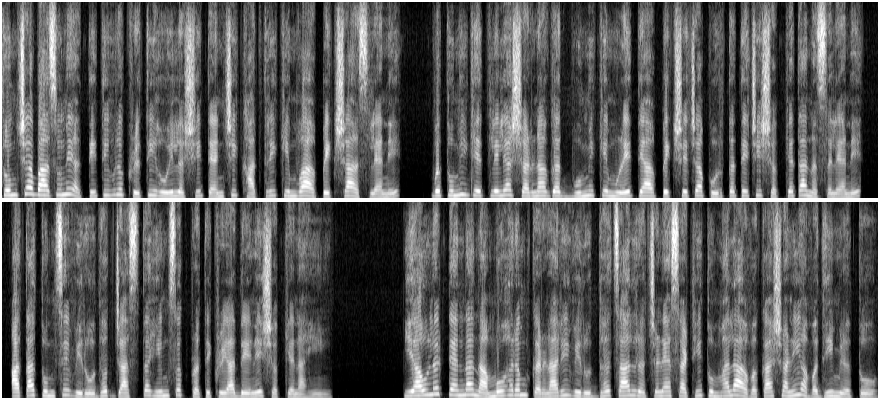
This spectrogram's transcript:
तुमच्या बाजूने अतितीव्र कृती होईल अशी त्यांची खात्री किंवा अपेक्षा असल्याने व तुम्ही घेतलेल्या शरणागत भूमिकेमुळे त्या अपेक्षेच्या पूर्ततेची शक्यता नसल्याने आता तुमचे विरोधक जास्त हिंसक प्रतिक्रिया देणे शक्य नाही. याउलट त्यांना नामोहरम करणारी विरुद्ध चाल रचण्यासाठी तुम्हाला अवकाश आणि अवधी मिळतो.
